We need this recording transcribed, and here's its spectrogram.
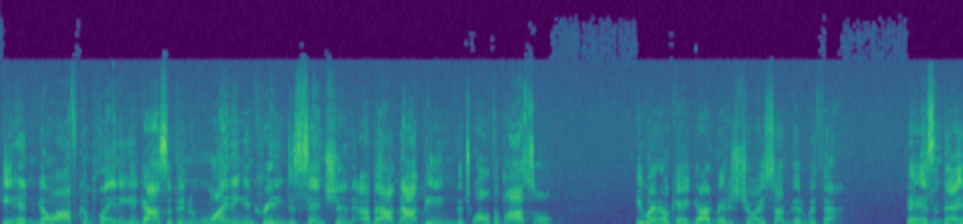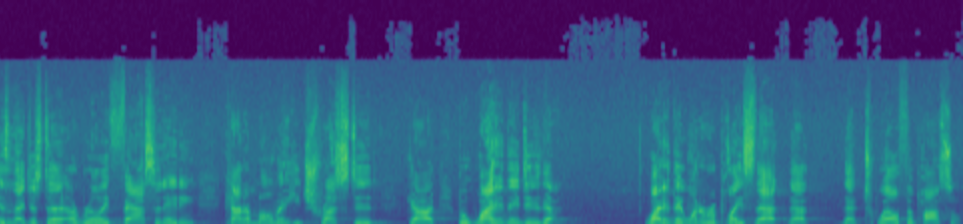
He didn't go off complaining and gossiping and whining and creating dissension about not being the 12th apostle. He went, okay, God made his choice. I'm good with that. Isn't that, isn't that just a, a really fascinating kind of moment? He trusted God. But why did they do that? Why did they want to replace that, that, that 12th apostle?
